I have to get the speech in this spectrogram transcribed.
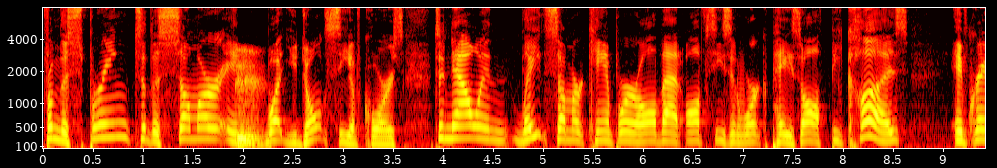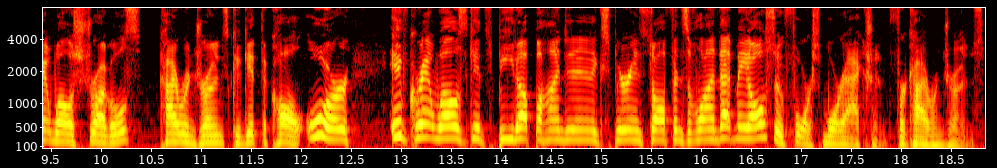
from the spring to the summer and what you don't see, of course, to now in late summer camp where all that off-season work pays off because if Grant Wells struggles, Kyron Drones could get the call. Or if Grant Wells gets beat up behind an inexperienced offensive line, that may also force more action for Kyron Drones.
